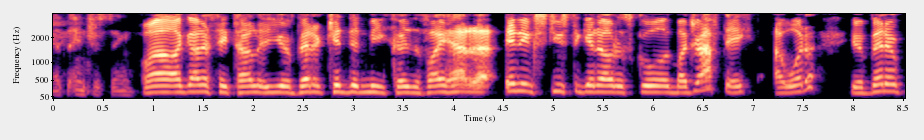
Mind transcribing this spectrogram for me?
that's interesting. Well, I gotta say, Tyler, you're a better kid than me. Because if I had a, any excuse to get out of school on my draft day, I woulda. You're a better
